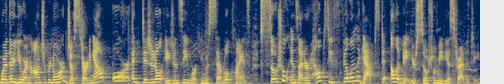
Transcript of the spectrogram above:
Whether you are an entrepreneur just starting out or a digital agency working with several clients, Socialinsider helps you fill in the gaps to elevate your social media strategy.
